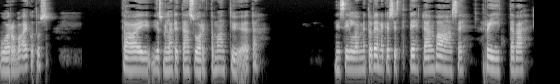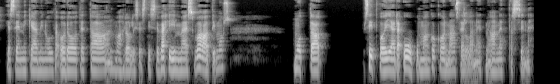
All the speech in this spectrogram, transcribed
vuorovaikutus. Tai jos me lähdetään suorittamaan työtä, niin silloin me todennäköisesti tehdään vaan se riittävä ja se, mikä minulta odotetaan, mahdollisesti se vähimmäisvaatimus. Mutta sit voi jäädä uupumaan kokonaan sellainen, että me annettaisiin sinne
